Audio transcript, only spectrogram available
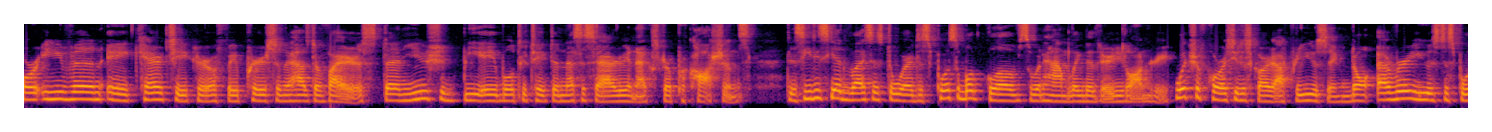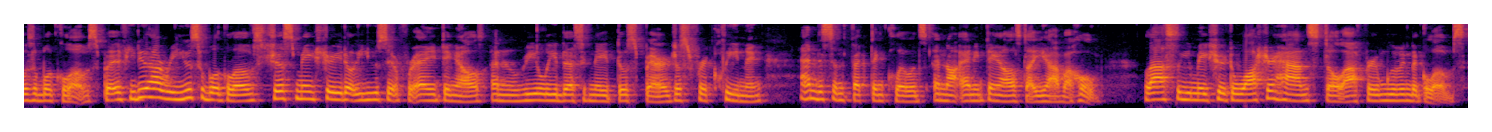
or even a caretaker of a person that has the virus, then you should be able to take the necessary and extra precautions. The CDC advises to wear disposable gloves when handling the dirty laundry, which of course you discard after using. Don't ever use disposable gloves, but if you do have reusable gloves, just make sure you don't use it for anything else and really designate those spare just for cleaning and disinfecting clothes and not anything else that you have at home. Lastly, make sure to wash your hands still after removing the gloves.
